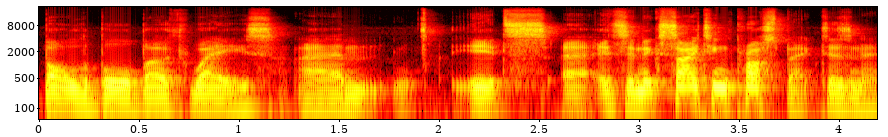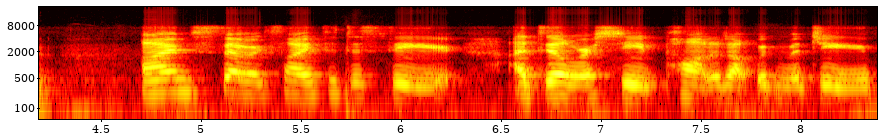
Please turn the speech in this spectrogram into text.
bowl the ball both ways. Um, it's uh, it's an exciting prospect, isn't it? I'm so excited to see Adil Rashid partnered up with Mujeeb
